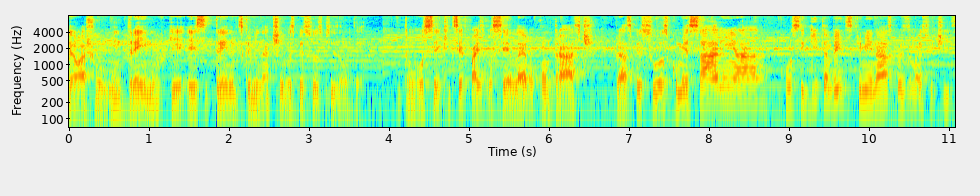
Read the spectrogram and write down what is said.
Eu acho um treino, porque esse treino discriminativo as pessoas precisam ter. Então você, o que, que você faz? Você eleva o contraste para as pessoas começarem a conseguir também discriminar as coisas mais sutis.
